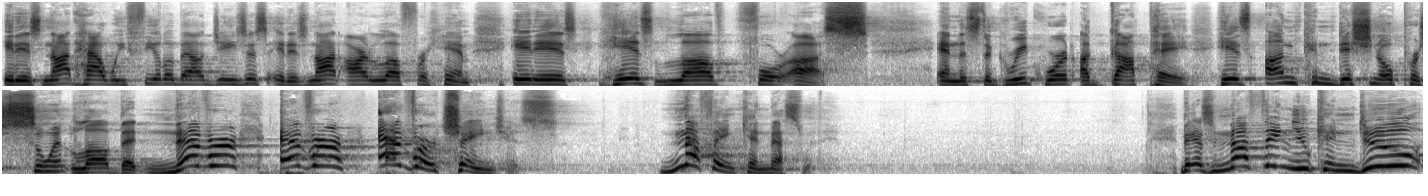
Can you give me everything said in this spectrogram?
It is not how we feel about Jesus, it is not our love for Him, it is His love for us and it's the Greek word agape, his unconditional, pursuant love that never, ever, ever changes. Nothing can mess with it. There's nothing you can do,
